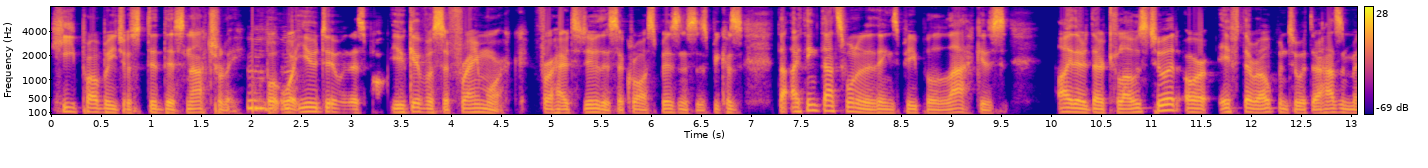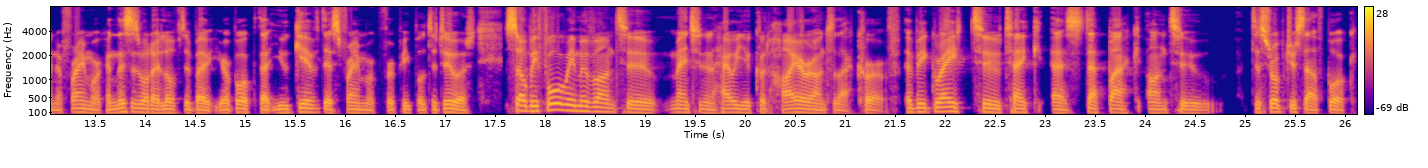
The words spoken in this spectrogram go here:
he probably just did this naturally. Mm-hmm. But what you do in this book, you give us a framework for how to do this across businesses because that, I think that's one of the things people lack is either they're closed to it or if they're open to it, there hasn't been a framework. And this is what I loved about your book that you give this framework for people to do it. So before we move on to mentioning how you could hire onto that curve, it'd be great to take a step back onto Disrupt Yourself book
